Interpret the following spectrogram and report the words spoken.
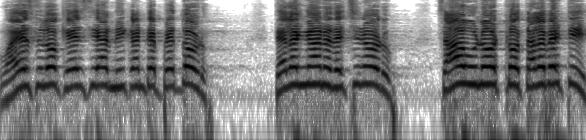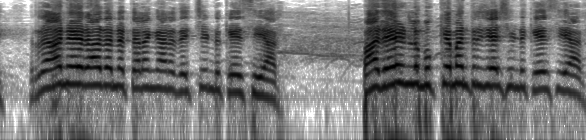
వయసులో కేసీఆర్ నీకంటే పెద్దోడు తెలంగాణ తెచ్చినోడు చావు నోట్లో తలబెట్టి రానే రాదన్న తెలంగాణ తెచ్చిండు కేసీఆర్. పదేండ్లు ముఖ్యమంత్రి చేసిండు కేసీఆర్.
